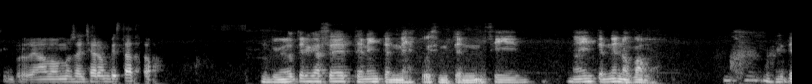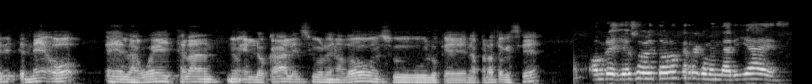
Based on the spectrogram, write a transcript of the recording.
sin problema vamos a echar un vistazo. Lo primero que tiene que hacer es tener internet, pues si no hay internet nos vamos. Hay que tener internet o eh, la web instalada en local, en su ordenador, en su lo que el aparato que sea. Hombre, yo sobre todo lo que recomendaría es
